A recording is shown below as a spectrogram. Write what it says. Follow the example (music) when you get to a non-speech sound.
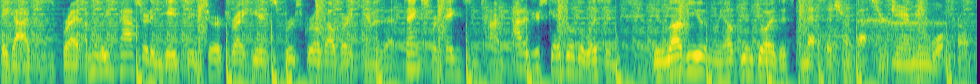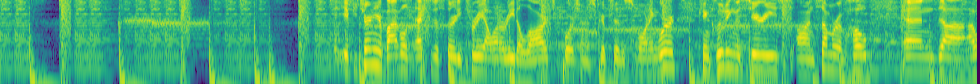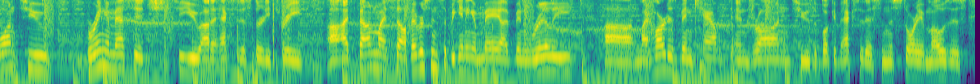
Hey guys, this is Brett. I'm the lead pastor at Engage City Church right here in Spruce Grove, Alberta, Canada. Thanks for taking some time out of your schedule to listen. We love you and we hope you enjoy this message from Pastor Jeremy Wolfram. If you turn your Bibles, Exodus 33, I want to read a large portion of scripture this morning. We're concluding the series on Summer of Hope, and uh, I want to bring a message to you out of Exodus 33. Uh, I found myself, ever since the beginning of May, I've been really, uh, my heart has been camped and drawn to the book of Exodus and the story of Moses.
